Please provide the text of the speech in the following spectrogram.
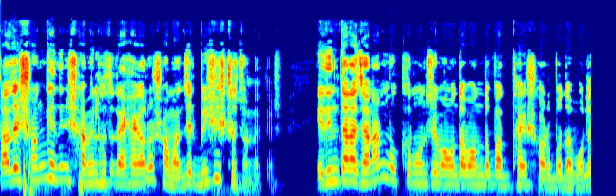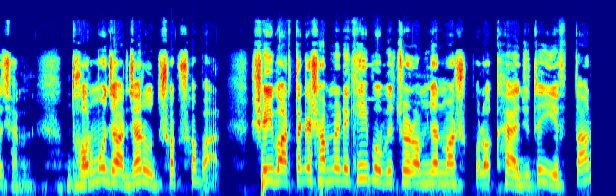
তাদের সঙ্গে এদিন সামিল হতে দেখা গেল সমাজের বিশিষ্টজনেদের এদিন তারা জানান মুখ্যমন্ত্রী মমতা বন্দ্যোপাধ্যায় সর্বদা বলেছেন ধর্ম যার যার উৎসব সবার সেই বার্তাকে সামনে রেখেই পবিত্র রমজান মাস উপলক্ষে আয়োজিত এই ইফতার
